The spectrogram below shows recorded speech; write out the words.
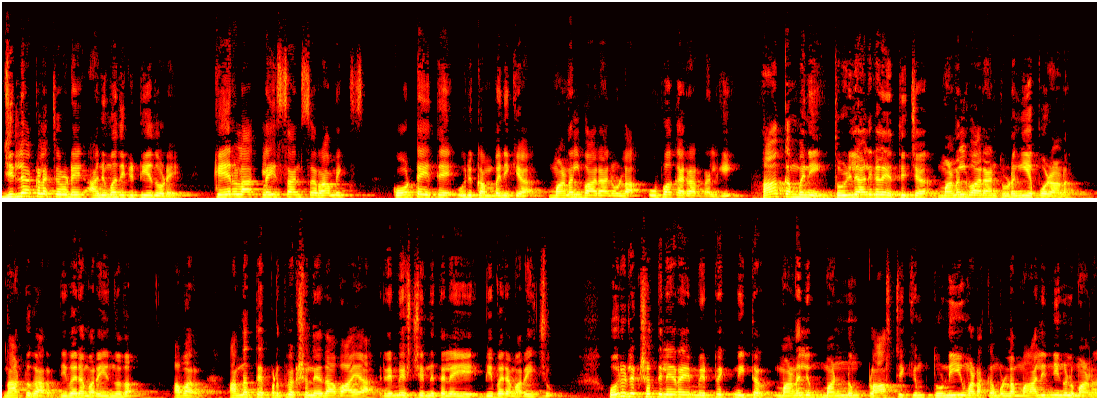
ജില്ലാ കളക്ടറുടെ അനുമതി കിട്ടിയതോടെ കേരള ക്ലേസ് ആൻഡ് സെറാമിക്സ് കോട്ടയത്തെ ഒരു കമ്പനിക്ക് മണൽ വാരാനുള്ള ഉപകരാർ നൽകി. ആ കമ്പനി തൊഴിലാളികളെ എത്തിച്ച് മണൽ വാരാൻ തുടങ്ങിയപ്പോഴാണ് നാട്ടുകാർ വിവരമറിയുന്നത്. അവർ അന്നത്തെ പ്രതിപക്ഷ നേതാവായ രമേശ് ചെന്നിത്തലയെ വിവരമറിയിച്ചു. ഒരു ലക്ഷത്തിലേറെ മെട്രിക് മീറ്റർ മണലും മണ്ണും പ്ലാസ്റ്റിക്കും തുണിയും അടക്കമുള്ള മാലിന്യങ്ങളുമാണ്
